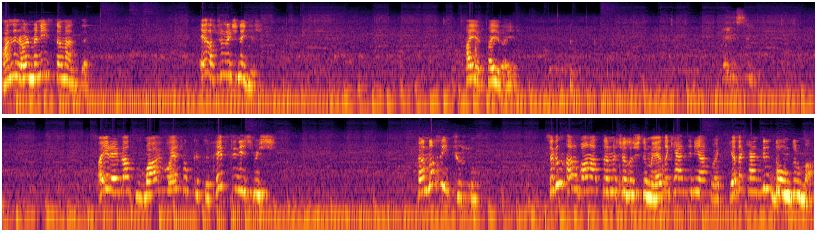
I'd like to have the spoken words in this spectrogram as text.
Annen ölmeni istemezdi. Evlat şunun içine gir. Hayır, hayır, hayır. Reisi. Hayır evlat, mavi boya çok kötü. Hepsini içmiş. Sen nasıl içiyorsun? Sakın araba anahtarını çalıştırma ya da kendini yakma ya da kendini dondurma.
